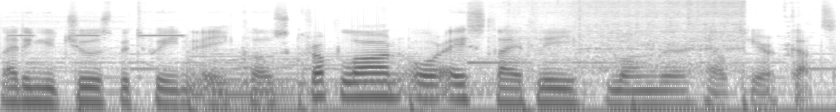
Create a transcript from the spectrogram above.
letting you choose between a close crop lawn or a slightly longer healthier cut.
